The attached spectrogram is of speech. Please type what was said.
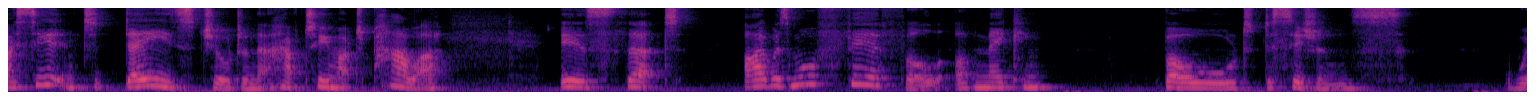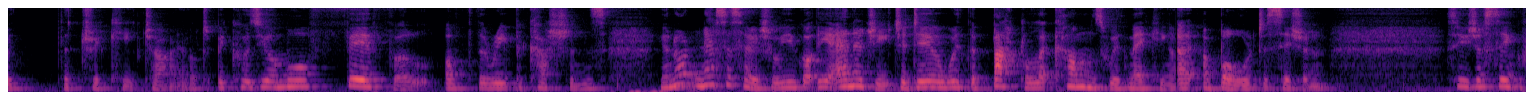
I see it in today's children that have too much power, is that I was more fearful of making bold decisions with the tricky child because you're more fearful of the repercussions. You're not necessarily sure you've got the energy to deal with the battle that comes with making a, a bold decision. So you just think,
